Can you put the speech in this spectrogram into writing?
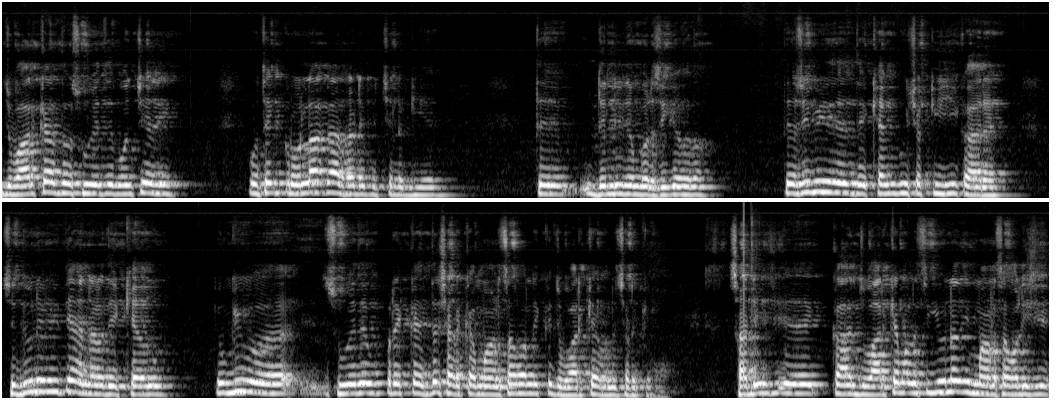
ਜਵਾਰਕਾ ਤੋਂ ਸੂਏ ਤੇ ਪਹੁੰਚੇ ਜੀ। ਉੱਥੇ ਕਰੋਲਾ ਕਾਰ ਸਾਡੇ ਪਿੱਛੇ ਲੱਗੀ ਹੈ। ਤੇ ਦਿੱਲੀ ਨੰਬਰ ਸੀਗਾ ਉਹਦਾ। ਤੇ ਅਸੀਂ ਵੀ ਦੇਖਿਆ ਵੀ ਕੋਈ ਸ਼ੱਕੀ ਜੀ ਕਾਰ ਹੈ। ਸਿੱਧੂ ਨੇ ਵੀ ਧਿਆਨ ਨਾਲ ਦੇਖਿਆ ਉਹਨੂੰ। ਕਿਉਂਕਿ ਸੂਏ ਦੇ ਉੱਪਰ ਇੱਕ ਇੱਧਰ ਸੜਕ ਹੈ, ਮਾਨਸਾ ਵੱਲ, ਇੱਕ ਜਵਾਰਕਾ ਵੱਲ ਸੜਕ ਹੈ। ਸਾਡੀ ਕਾਰ ਜਵਾਰਕਾ ਵੱਲ ਸੀਗੀ, ਉਹਨਾਂ ਦੀ ਮਾਨਸਾ ਵਾਲੀ ਸੀ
